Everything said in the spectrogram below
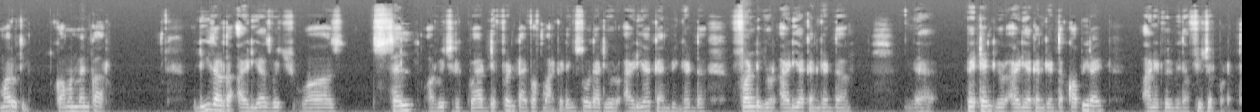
Maruti, common man car. These are the ideas which was sell or which require different type of marketing so that your idea can be get the fund, your idea can get the uh, patent, your idea can get the copyright and it will be the future product.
